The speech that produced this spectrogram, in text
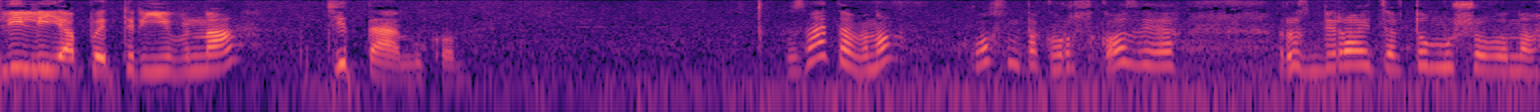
Лілія Петрівна Тітенко. Знаєте, вона класно так розказує, розбирається в тому, що вона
